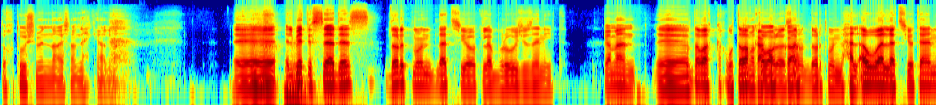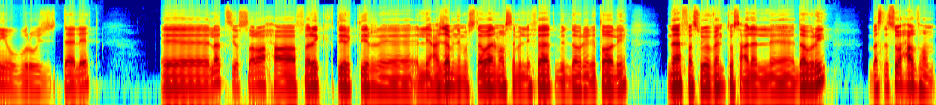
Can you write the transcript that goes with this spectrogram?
تخطوش منا إيش بدنا نحكي هلا. آه، البيت السادس. دورتموند لاتسيو كلوب بروج وزينيت كمان آه، متوقع متوقع, متوقع. دورتموند. محل أول لاتسيو ثاني وبروج ثالث لاتسيو الصراحة فريق كتير كتير اللي عجبني مستواه الموسم اللي فات بالدوري الإيطالي. نافسوا يوفنتوس على الدوري بس لسوء حظهم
